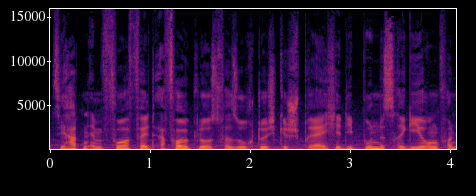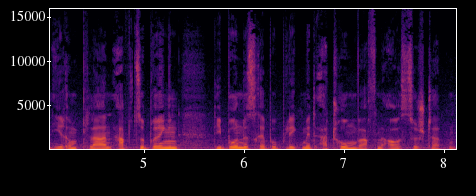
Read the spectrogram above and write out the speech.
Sie hatten im Vorfeld erfolglos versucht, durch Gespräche die Bundesregierung von ihrem Plan abzubringen, die Bundesrepublik Bundesrepublik mit Atomwaffen auszustatten.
